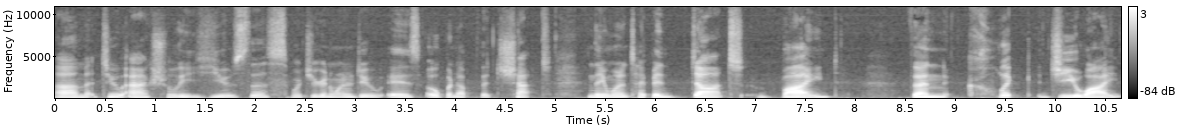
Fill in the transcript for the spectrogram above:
um, to actually use this, what you're going to want to do is open up the chat and then you want to type in dot bind then click GUI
